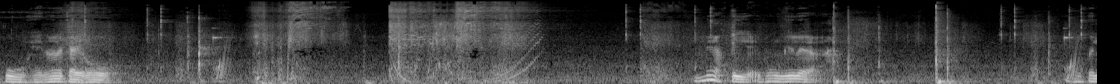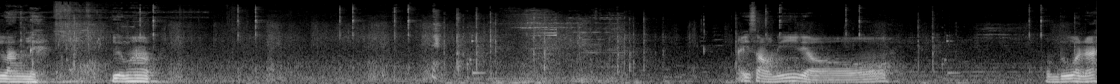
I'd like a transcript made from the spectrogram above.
โอ้เห็นอะไรไก่โอไม่อยากตีไอ้พวกนี้เลยอะเป็นลังเลย เยอะมาก ไอ้เสานี้เดี๋ยว ผมดูก่นะ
